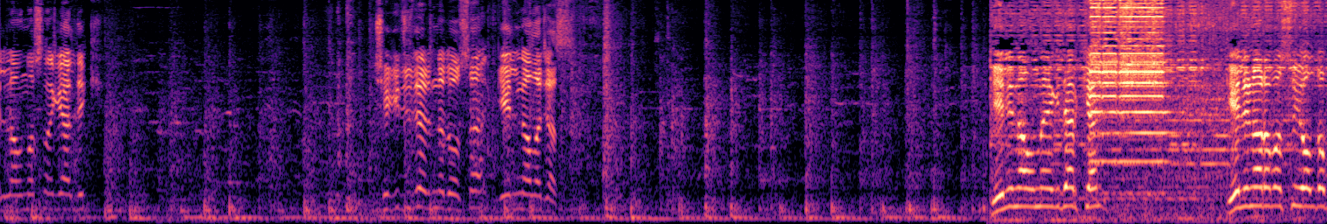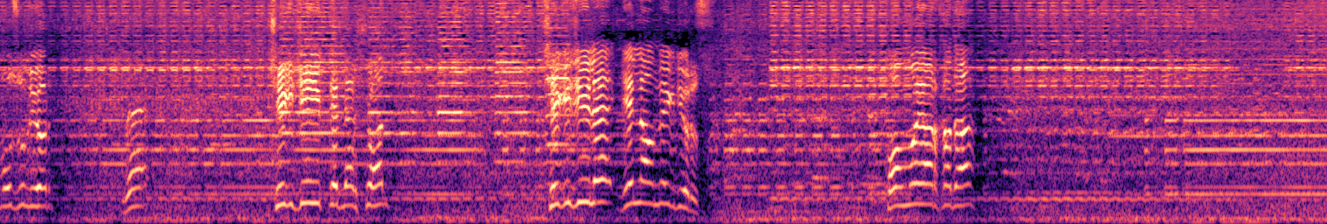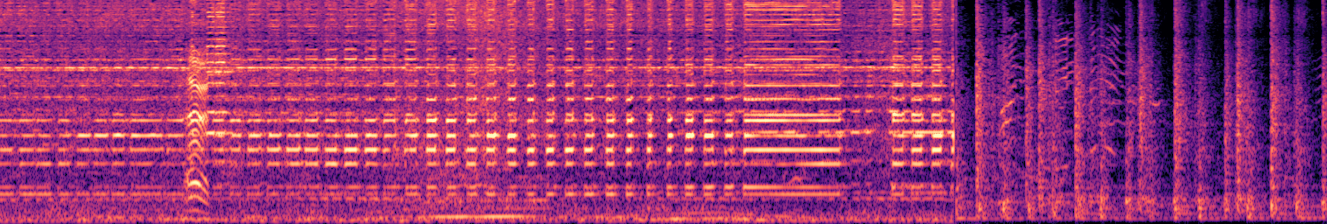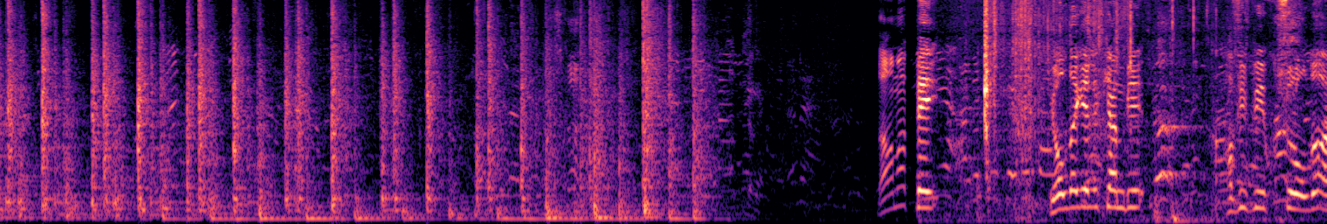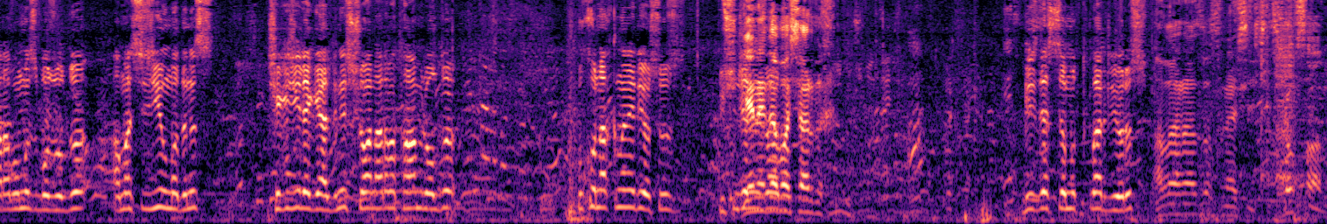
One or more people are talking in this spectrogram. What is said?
geldik. Çekici üzerinde de olsa gelini alacağız. Gelin almaya giderken gelin arabası yolda bozuluyor ve çekiciyi yüklediler şu an. Çekiciyle gelin almaya gidiyoruz. Konvoy arkada. Evet. Damat Bey yolda gelirken bir hafif bir kusur oldu. Arabamız bozuldu ama siz yılmadınız. Çekiciyle geldiniz. Şu an araba tamir oldu. Bu konu hakkında ne diyorsunuz? Düşünceleriniz Gene de başardık. Biz de size mutluluklar diliyoruz. Allah razı olsun her şey için. Çok sağ olun.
